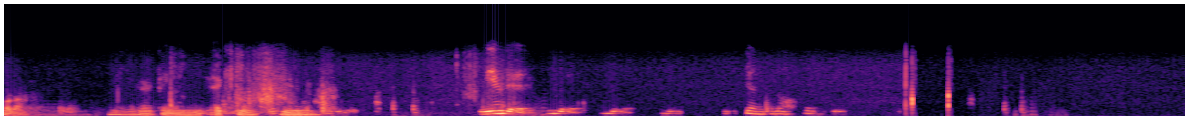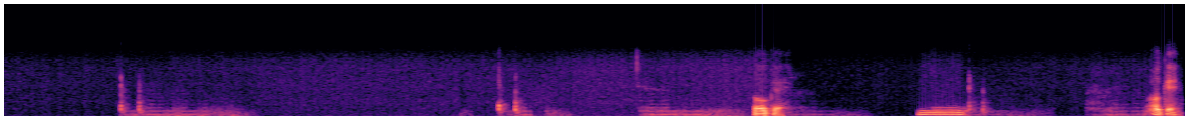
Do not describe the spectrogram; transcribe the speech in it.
hold on. I'm getting echoes here. Muted okay. Mm. okay.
